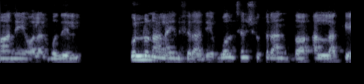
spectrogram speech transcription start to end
মানে ওয়ালাল আলাইন ফেরাদি। বলছেন, সুতরাং আল্লাহকে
